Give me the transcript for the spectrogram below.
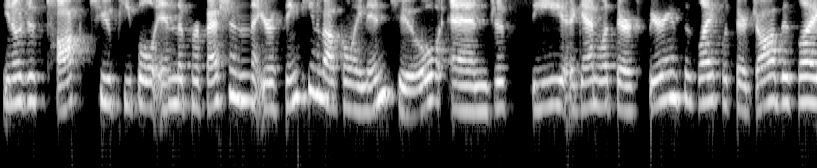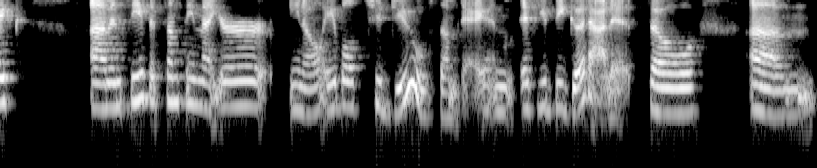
you know just talk to people in the profession that you're thinking about going into and just see again what their experience is like what their job is like um, and see if it's something that you're you know able to do someday and if you'd be good at it. So um,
